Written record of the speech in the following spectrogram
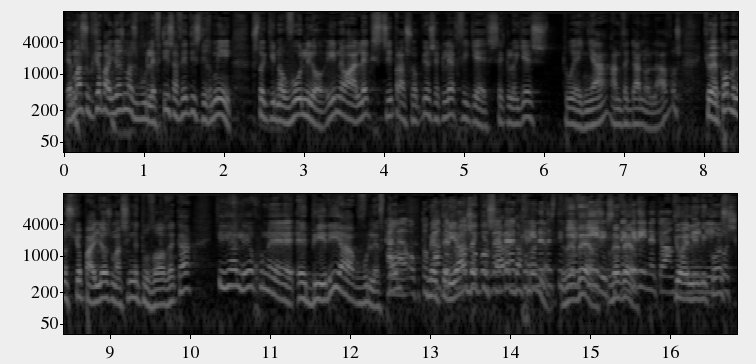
Εμάς, ο πιο παλιός μας βουλευτής αυτή τη στιγμή στο Κοινοβούλιο είναι ο Αλέξης Τσίπρας, ο οποίος εκλέχθηκε στις εκλογές του 9, αν δεν κάνω λάθος, και ο επόμενος πιο παλιός μας είναι του 12, και οι άλλοι έχουν εμπειρία βουλευτών με 30 και 40 βέβαια, χρόνια. Στη βεβαίως, βεβαίως. Δεν κρίνεται αν και ο ελληνικός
